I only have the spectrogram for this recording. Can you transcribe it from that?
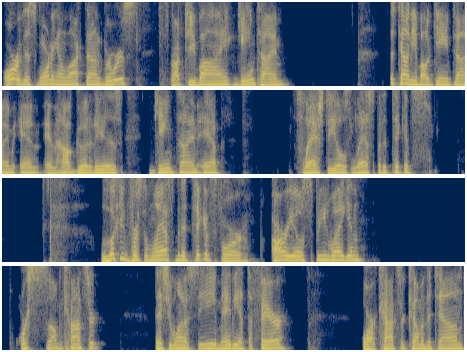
or this morning on Locked On Brewers, brought to you by Game Time. Just telling you about Game Time and and how good it is Game Time app, flash deals, last minute tickets. Looking for some last minute tickets for REO Speedwagon or some concert that you want to see, maybe at the fair or a concert coming to town.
